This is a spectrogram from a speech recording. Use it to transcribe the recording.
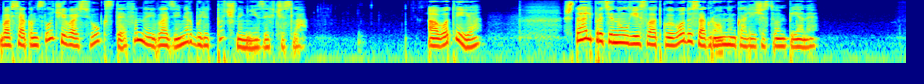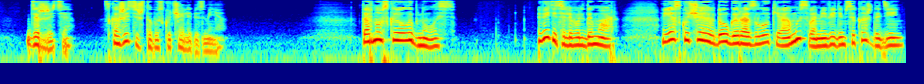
Во всяком случае, Васюк, Стефан и Владимир были точно не из их числа. А вот и я. Шталь протянул ей сладкую воду с огромным количеством пены. Держите. Скажите, что вы скучали без меня. Тарновская улыбнулась. Видите ли, Вальдемар, я скучаю в долгой разлуке, а мы с вами видимся каждый день.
